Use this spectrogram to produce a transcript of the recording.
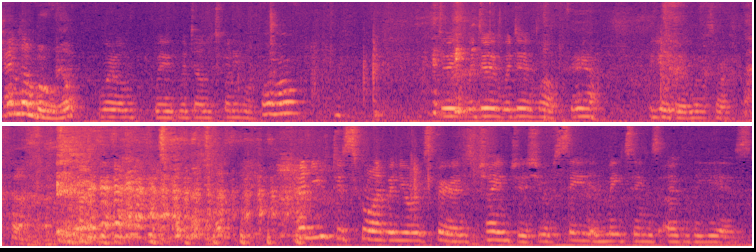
What number on? We're on. We're, we're done. Twenty-one. Oh, well, Doing, we're doing. We're doing well. yeah. You're doing well. Sorry. Can you describe in your experience changes you have seen in meetings over the years?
